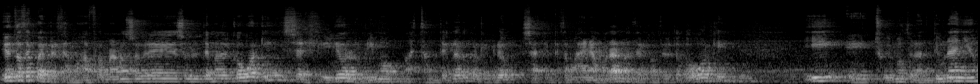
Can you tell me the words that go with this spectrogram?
Y entonces pues empezamos a formarnos sobre, sobre el tema del coworking. Sergio y yo lo vimos bastante claro porque creo, o sea, empezamos a enamorarnos del concepto coworking y eh, estuvimos durante un año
